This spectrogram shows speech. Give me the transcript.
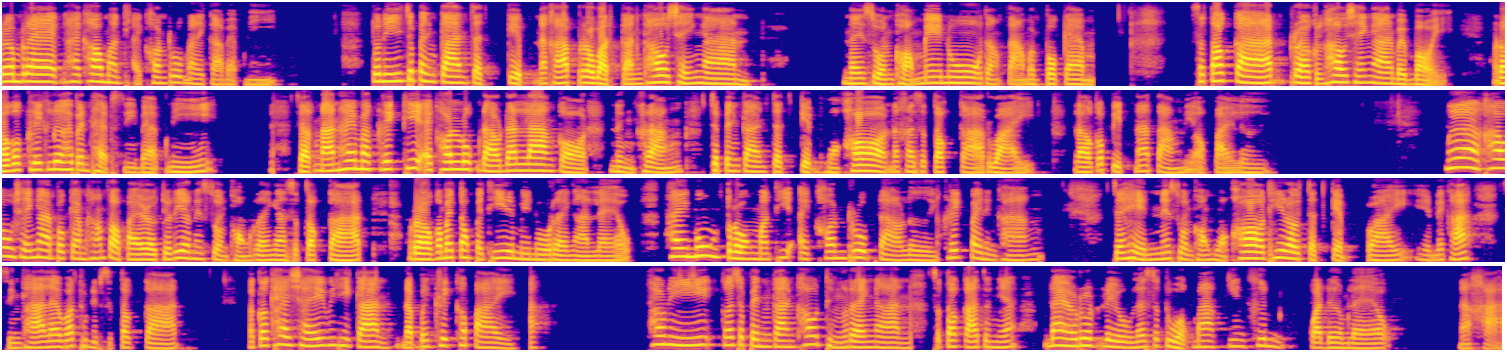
เริ่มแรกให้เข้ามาที่ไอคอนรูปนาฬิกาแบบนี้ ตัวนี้จะเป็นการจัดเก็บนะคะ ประวัติการเข้าใช้งาน ในส่วนของเมนูต่างๆ บนโปรแกรม Stock Card เราเข้าใช้งานบ่อยๆ เราก็คลิกเลือกให้เป็นแถบสีแบบนี้ จากนั้นให้มาคลิกที่ไอคอนรูปดาวด้านล่างก่อน 1 ครั้ง จะเป็นการจัดเก็บหัวข้อนะคะ Stock Card ไว้ เราก็ปิดหน้าต่างนี้ออกไปเลย เมื่อเข้าใช้งานโปรแกรมครั้งต่อไป เราจะเรียกในส่วนของรายงาน Stock Card เราก็ไม่ต้องไปที่เมนูรายงานแล้ว ให้มุ่งตรงมาที่ไอคอนรูปดาวเลย คลิกไปหนึ่งครั้ง จะเห็นในส่วนของหัวข้อที่เราจัดเก็บไว้เห็นไหมคะ สินค้าและวัตถุดิบ Stock Card แล้วก็แค่ใช้วิธีการ double click เข้าไป เท่านี้ก็จะเป็นการเข้าถึงรายงานสต็อกการ์ดตัวนี้ได้รวดเร็วและสะดวกมากยิ่งขึ้นกว่าเดิมแล้ว นะคะ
